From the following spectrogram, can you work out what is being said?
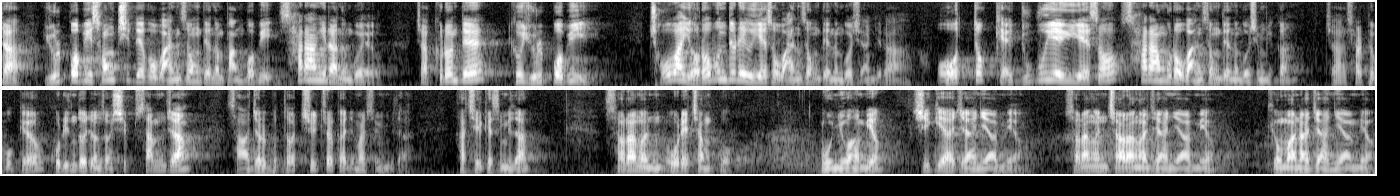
자, 율법이 성취되고 완성되는 방법이 사랑이라는 거예요. 자, 그런데 그 율법이 저와 여러분들에 의해서 완성되는 것이 아니라 어떻게 누구에 의해서 사랑으로 완성되는 것입니까? 자, 살펴볼게요. 고린도전서 13장 4절부터 7절까지 말씀입니다. 같이 읽겠습니다. 사랑은 오래 참고 온유하며 시기하지 아니하며 사랑은 자랑하지 아니하며 교만하지 아니하며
